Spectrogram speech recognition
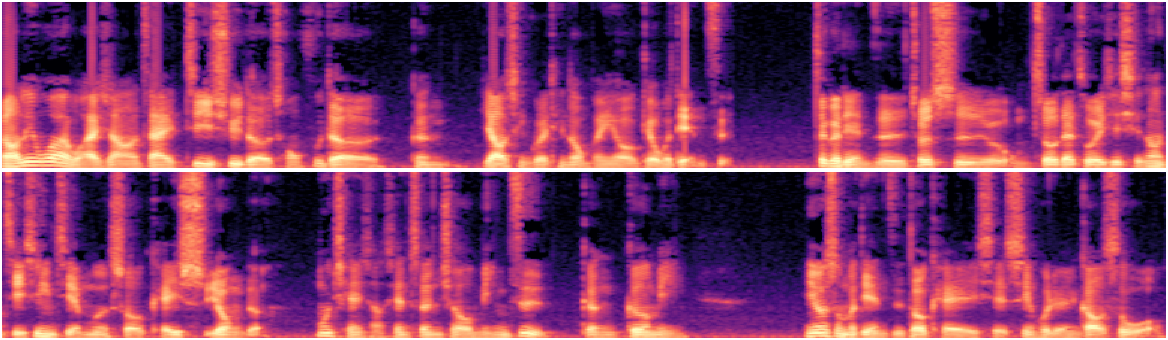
然后另外，我还想要再继续的重复的跟邀请各位听众朋友给我点子。这个点子就是我们之后在做一些线上即兴节目的时候可以使用的。目前想先征求名字跟歌名，你有什么点子都可以写信或留言告诉我。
